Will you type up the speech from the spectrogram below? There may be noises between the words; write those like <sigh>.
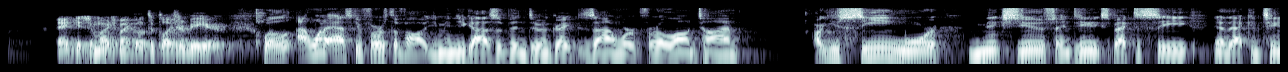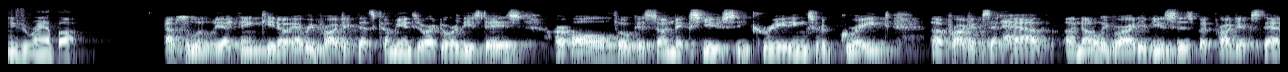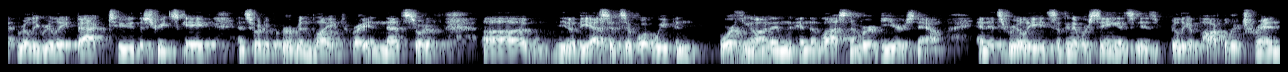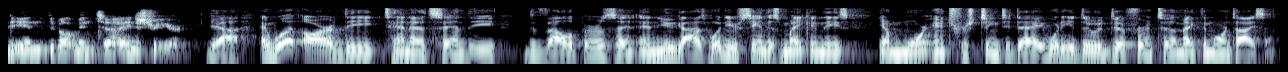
Thank you so much, Michael. It's a pleasure to be here. Well, I want to ask you first of all, you mean you guys have been doing great design work for a long time. Are you seeing more mixed use and do you expect to see, you know, that continue to ramp up? Absolutely. I think, you know, every project that's coming into our door these days are all focused on mixed use and creating sort of great uh, projects that have uh, not only variety of uses, but projects that really relate back to the streetscape and sort of urban life, right? And that's sort of, uh, you know, the essence of what we've been working on in, in the last number of years now. And it's really something that we're seeing is, is really a popular trend in the development uh, industry here. Yeah. And what are the tenants and the developers and, and you guys, what are you seeing that's making these you know, more interesting today? What are you doing different to make them more enticing?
